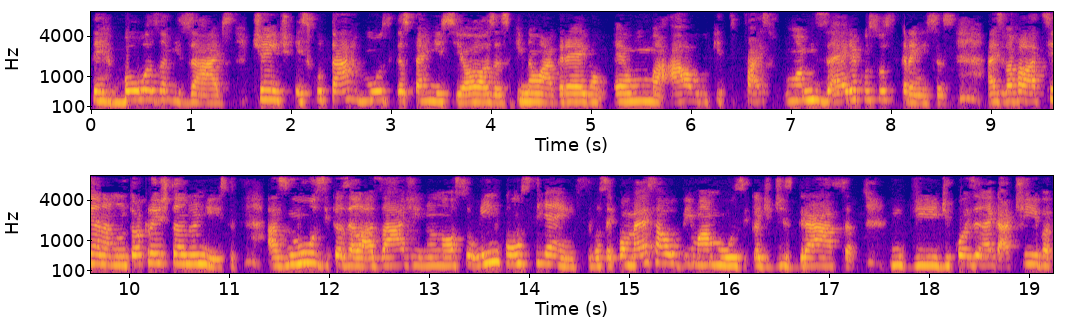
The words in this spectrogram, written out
ter boas amizades. Gente, escutar músicas perniciosas que não agregam é uma, algo que faz uma miséria com suas crenças. Aí você vai falar, Tiana, não estou acreditando nisso. As músicas, elas agem no nosso inconsciente. Se você começa a ouvir uma música de desgraça, de, de coisa negativa,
